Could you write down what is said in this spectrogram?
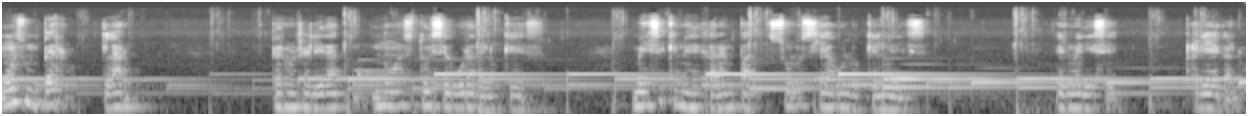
No es un perro, claro, pero en realidad no estoy segura de lo que es. Me dice que me dejará en paz solo si hago lo que él me dice. Él me dice, riégalo.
